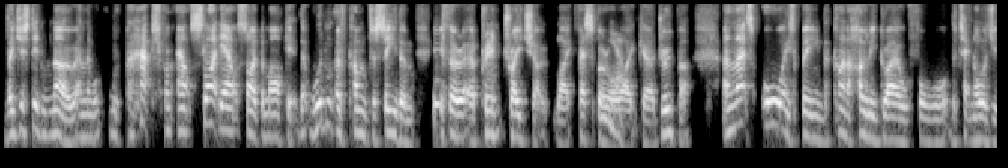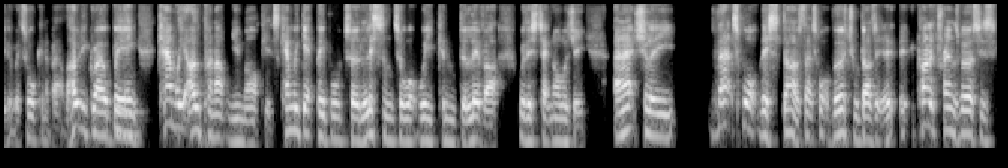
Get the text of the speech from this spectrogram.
they just didn't know and they were perhaps from out slightly outside the market that wouldn't have come to see them if they're at a print trade show like FESPA or like uh, Drupa. And that's always been the kind of holy grail for the technology that we're talking about. The holy grail being, mm. can we open up new markets? Can we get people to listen to what we can deliver with this technology? And actually, that's what this does. That's what virtual does. It, it, kind of transverses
